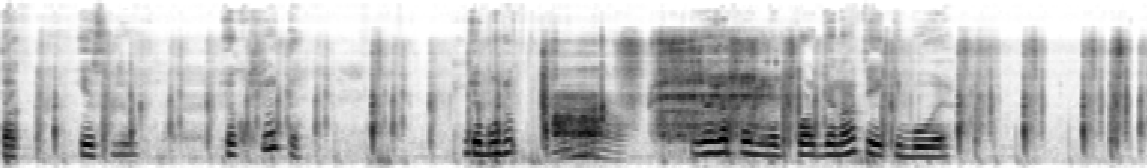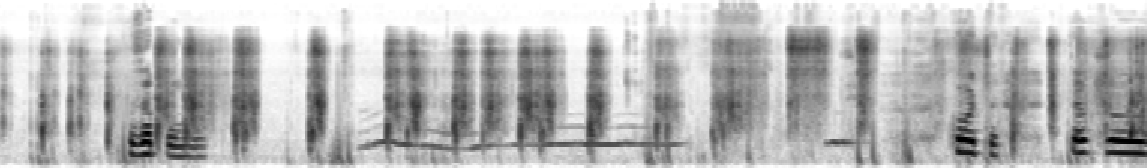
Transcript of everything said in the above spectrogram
Так, якщо, якщо то, я буду. Я запомнив координати, які були. Запомнив. Коротше, так що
